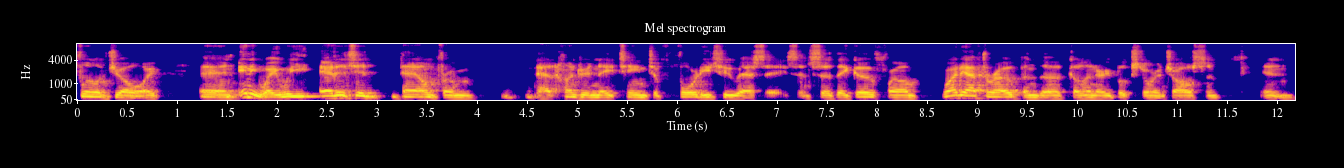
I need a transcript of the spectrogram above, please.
full of joy. And anyway, we edited down from that 118 to 42 essays, and so they go from right after I opened the culinary bookstore in Charleston in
